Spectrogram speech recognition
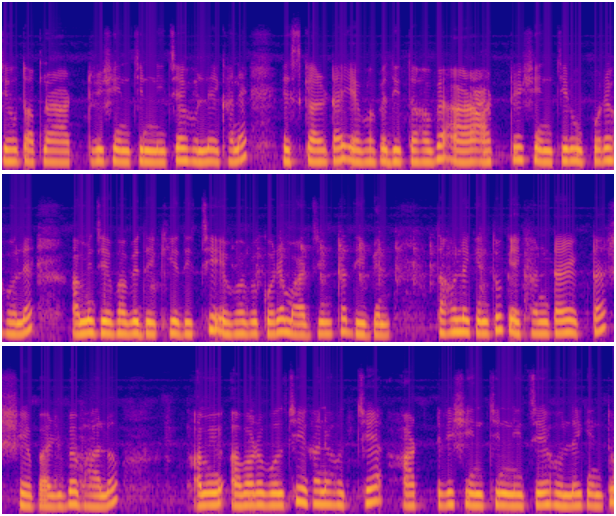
যেহেতু আপনার আটত্রিশ ইঞ্চির নিচে হলে এখানে স্কেলটা এভাবে দিতে হবে, আর আটত্রিশ ইঞ্চির উপরে হলে আমি যেভাবে দেখিয়ে দিচ্ছি এভাবে করে মার্জিনটা দিবেন, তাহলে কিন্তু এখানটায় একটা শেপ আসবে ভালো। আমি আবারও বলছি, এখানে হচ্ছে আটত্রিশ ইঞ্চির নিচে হলে কিন্তু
